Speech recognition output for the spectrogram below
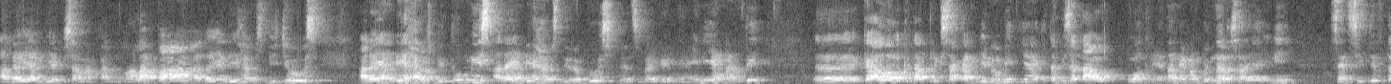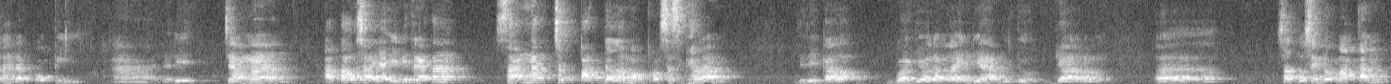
Ada yang dia bisa makan lalapan, ada yang dia harus dijus, ada yang dia harus ditumis, ada yang dia harus direbus dan sebagainya. Ini yang nanti e, kalau kita periksakan genomiknya, kita bisa tahu, oh ternyata memang benar saya ini sensitif terhadap kopi. Nah, jadi jangan atau saya ini ternyata sangat cepat dalam memproses garam. Jadi kalau bagi orang lain dia butuh garam e, satu sendok makan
